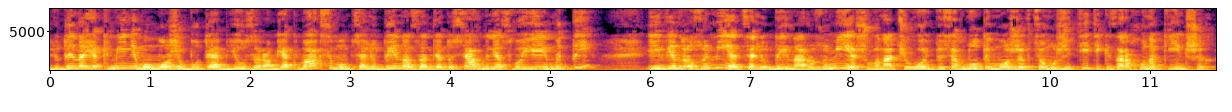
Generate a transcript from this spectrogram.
людина, як мінімум, може бути аб'юзером. Як максимум, ця людина для досягнення своєї мети. І він розуміє, ця людина розуміє, що вона чогось досягнути може в цьому житті тільки за рахунок інших.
